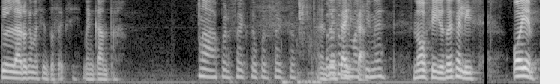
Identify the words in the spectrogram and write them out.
claro que me siento sexy. Me encanta. Ah, perfecto, perfecto. Entonces ahí está. No, sí, yo soy feliz. Oye,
